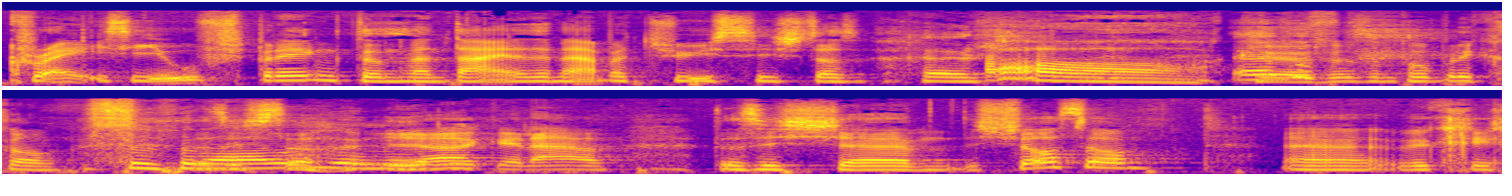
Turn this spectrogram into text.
crazy aufspringt und wenn der daneben tschüss ist, das ah, oh, hörst aus dem Publikum. Das ist so, ja, genau. Das ist, ähm, ist schon so äh, wirklich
